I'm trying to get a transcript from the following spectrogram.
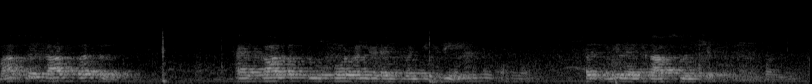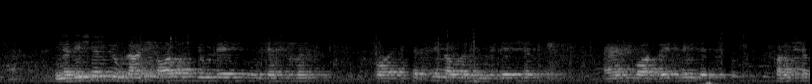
master craftspersons has gone up to 423 for skill and craftsmanship. In addition to granting all of you ladies and gentlemen for accepting our invitation and for gracing this function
